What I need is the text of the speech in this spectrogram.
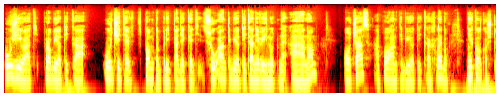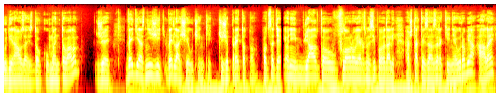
užívať probiotika určite v tomto prípade, keď sú antibiotika nevyhnutné, áno, počas a po antibiotikách, lebo niekoľko štúdí naozaj zdokumentovalo, že vedia znižiť vedľajšie účinky. Čiže preto to. V podstate oni žiaľ tou flórou, jak sme si povedali, až také zázraky neurobia, ale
